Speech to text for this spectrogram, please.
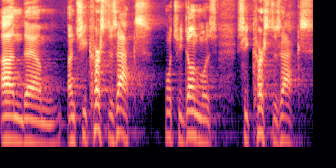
And, um, and she cursed his axe. What she done was she cursed his axe.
